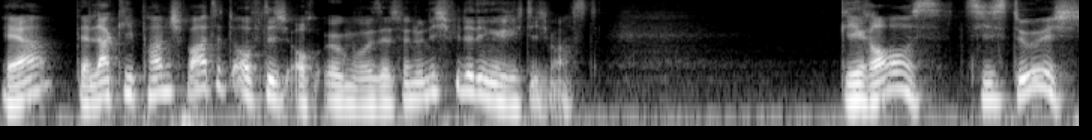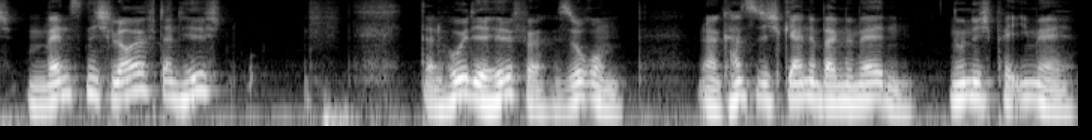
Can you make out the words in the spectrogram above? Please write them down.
Ja, der Lucky Punch wartet auf dich auch irgendwo, selbst wenn du nicht viele Dinge richtig machst. Geh raus, zieh's durch und wenn es nicht läuft, dann hilft, dann hol dir Hilfe, so rum. Und dann kannst du dich gerne bei mir melden, nur nicht per E-Mail,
